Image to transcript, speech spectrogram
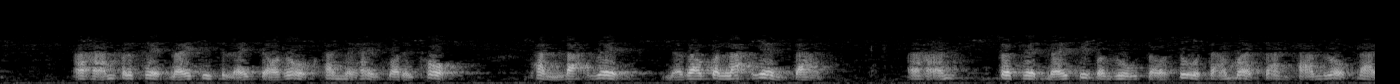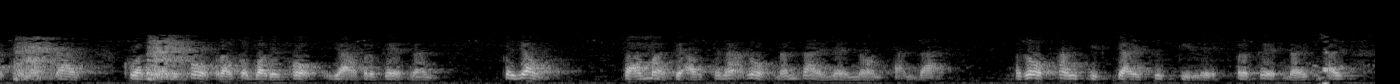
อาหารประเภทไหนที่จะไหลเจาะโรค ท่านไม่ให้บริโภค ท่านละเว้นและเราก็ละเว้นตาม อาหารประเภทไหนที่บำรุงต่อสู้สามารถต้านทานโรคได้ชนะได้ควรบริโภคเราก็บริโภคยาประเภทนั้น ก็ย่อมสามารถจะเอาชนะโรคนั้นได้แน่นอนฉันได้ โรคทางจิตใจคือกิเลสประเภทไหนใช้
